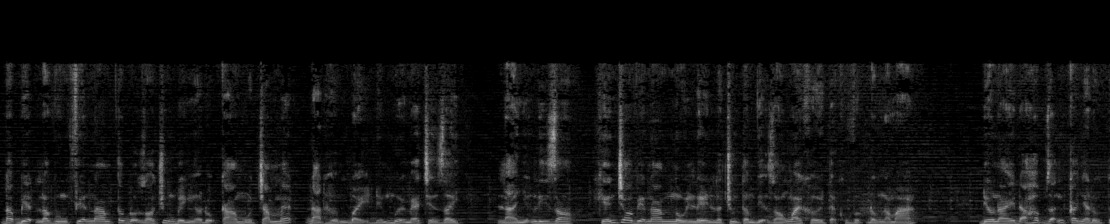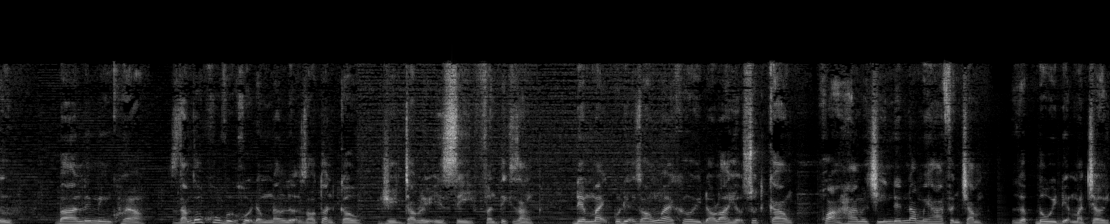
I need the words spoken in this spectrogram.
đặc biệt là vùng phía Nam tốc độ gió trung bình ở độ cao 100m đạt hơn 7 đến 10m trên giây là những lý do khiến cho Việt Nam nổi lên là trung tâm điện gió ngoài khơi tại khu vực Đông Nam Á. Điều này đã hấp dẫn các nhà đầu tư. Bà Lee Minh Quell, giám đốc khu vực Hội đồng năng lượng gió toàn cầu GWEC phân tích rằng điểm mạnh của điện gió ngoài khơi đó là hiệu suất cao, khoảng 29 đến 52%, gấp đôi điện mặt trời,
